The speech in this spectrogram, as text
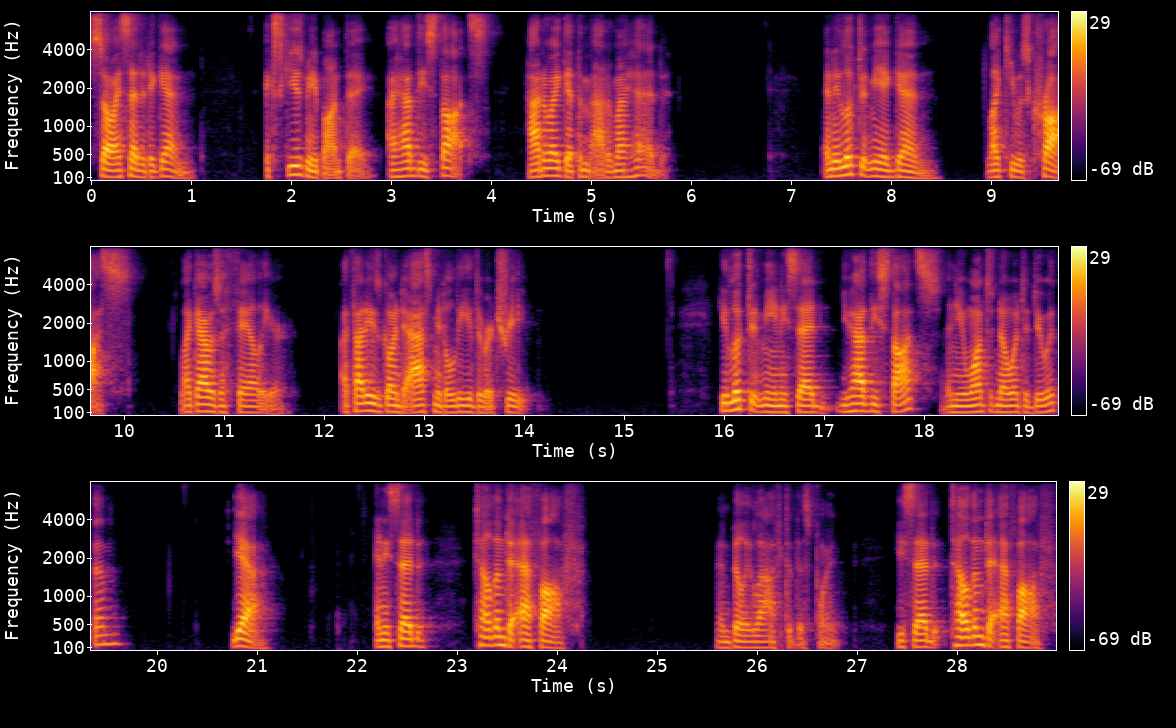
So I said it again. Excuse me, Bhante, I have these thoughts. How do I get them out of my head? And he looked at me again, like he was cross, like I was a failure. I thought he was going to ask me to leave the retreat. He looked at me and he said, You have these thoughts and you want to know what to do with them? Yeah. And he said, Tell them to F off. And Billy laughed at this point. He said, Tell them to F off.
